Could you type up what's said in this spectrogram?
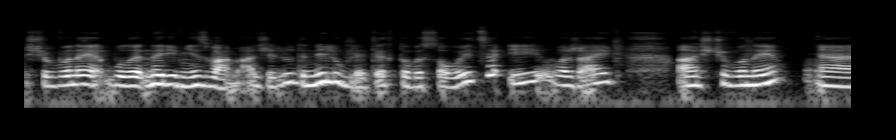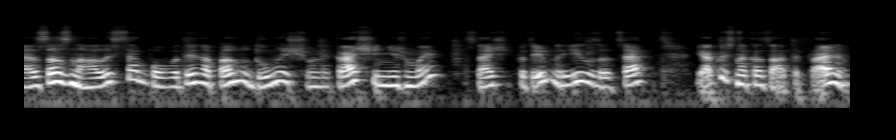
щоб вони були на рівні з вами, адже люди не люблять тих, хто висовується, і вважають, що вони е, зазналися, бо вони, напевно, думають, що вони кращі, ніж ми, значить, потрібно їх за це якось наказати, правильно?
